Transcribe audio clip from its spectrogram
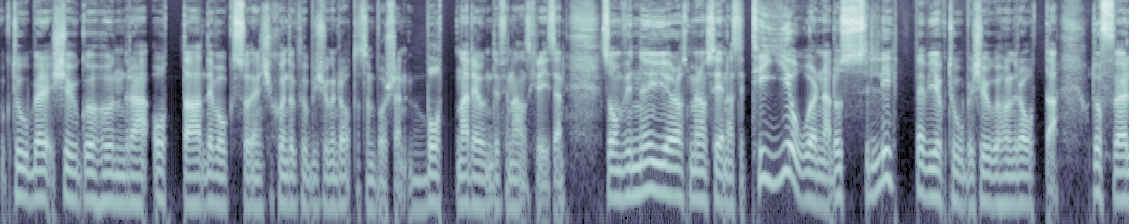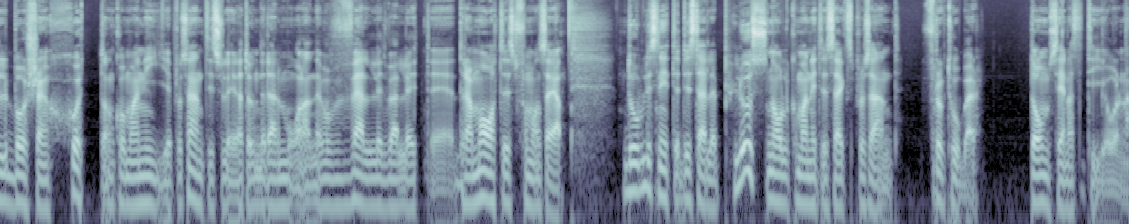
oktober 2008. Det var också den 27 oktober 2008 som börsen bottnade under finanskrisen. Så om vi nöjer oss med de senaste 10 åren, då slipper vi oktober 2008. Då föll börsen 17,9% isolerat under den månaden. Det var väldigt, väldigt eh, dramatiskt får man säga. Då blir snittet istället plus 0,96% för oktober de senaste tio åren.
